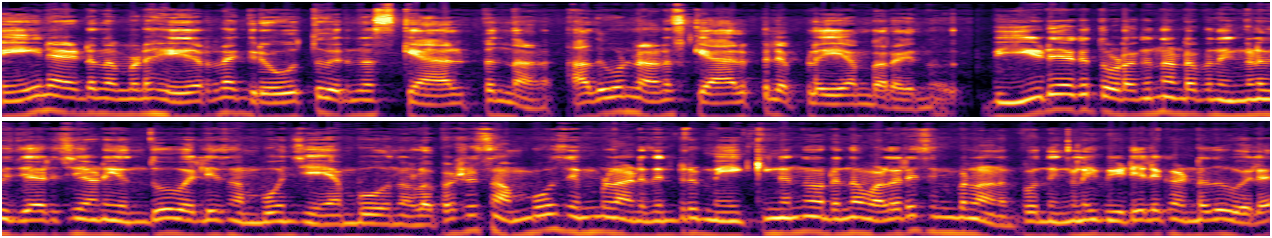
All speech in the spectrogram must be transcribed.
മെയിൻ ആയിട്ട് നമ്മുടെ ഹെയറിന് ഗ്രോത്ത് വരുന്ന സ്കാൽപ്പിൽ നിന്നാണ് അതുകൊണ്ടാണ് സ്കാൽപ്പിൽ അപ്ലൈ ചെയ്യാൻ പറയുന്നത്. വീഡിയോ ഒക്കെ തുടങ്ങുന്നുണ്ടപ്പോൾ നിങ്ങൾ വിചാരിച്ചാണ് എന്തോ വലിയ സംഭവം ചെയ്യാൻ പോകുന്നുള്ളൂ പക്ഷേ സംഭവം സിമ്പിളാണ് ഇതിന്റെ ഒരു മേക്കിംഗ് എന്ന് പറയുന്നത് വളരെ സിമ്പിളാണ് ഇപ്പോൾ നിങ്ങൾ ഈ വീഡിയോയിൽ കണ്ടതുപോലെ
